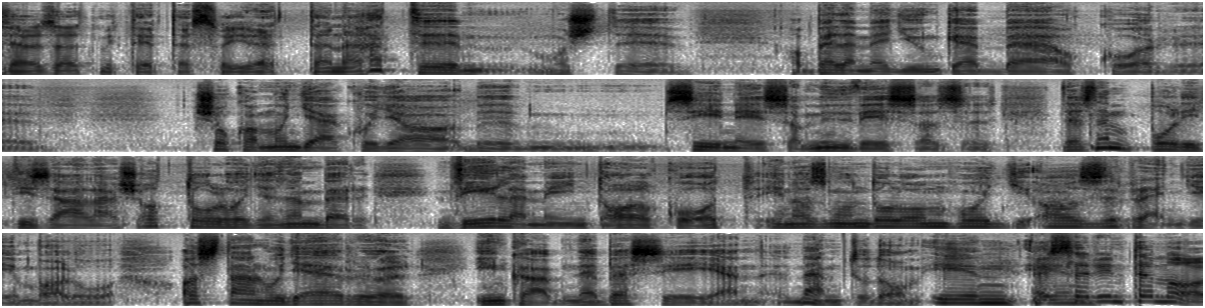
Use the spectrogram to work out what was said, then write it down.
De az alatt mit értesz, hogy rettenet? Hát most, ha belemegyünk ebbe, akkor sokan mondják, hogy a színész, a művész, az, de ez nem politizálás. Attól, hogy az ember véleményt alkot, én azt gondolom, hogy az rendjén való. Aztán, hogy erről inkább ne beszéljen, nem tudom. Én, ez, én... Szerintem a,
